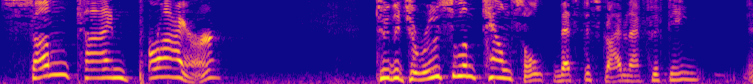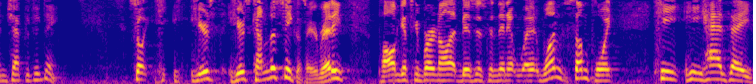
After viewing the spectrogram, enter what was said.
sometime prior to the Jerusalem council that's described in Acts 15 in chapter 15. So here's here's kind of the sequence. Are you ready? Paul gets converted and all that business, and then at one some point he he has a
